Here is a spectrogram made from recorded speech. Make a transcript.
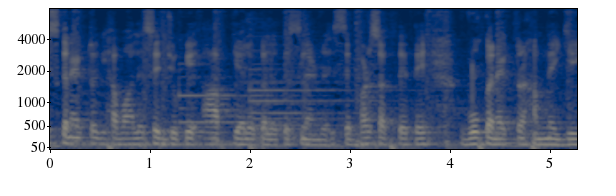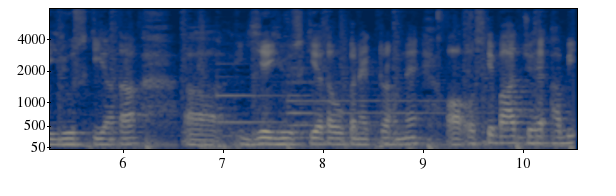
इस कनेक्टर के हवाले से जो कि आप येलो कलर के सिलेंडर इससे भर सकते थे वो कनेक्टर हमने ये यूज़ किया था आ, ये यूज़ किया था वो कनेक्टर हमने। और उसके बाद जो है अभी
